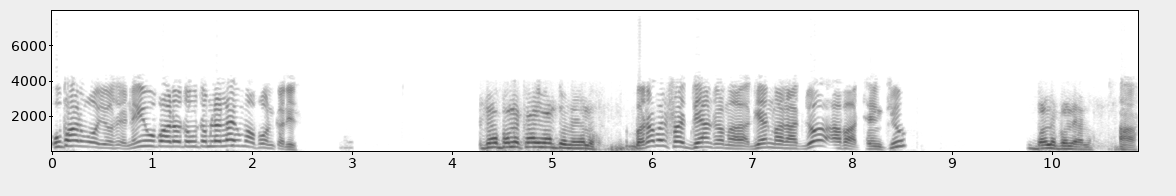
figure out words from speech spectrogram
ઉપાડવો જોશે નહીં ઉપાડો તો હું તમને લાઈવમાં ફોન કરીશ. ભલે કાંઈ વાંધો નહીં. હેલો. બરાબર સાહેબ? ધ્યાન ધ્યાનમાં રાખજો. આભાર. થેન્ક યુ ભલે ભલે હેલો. હા.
